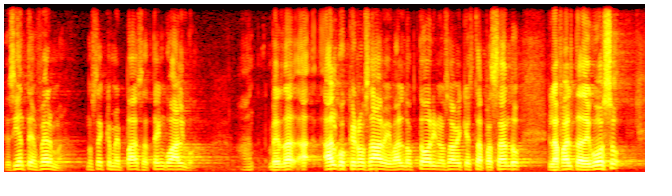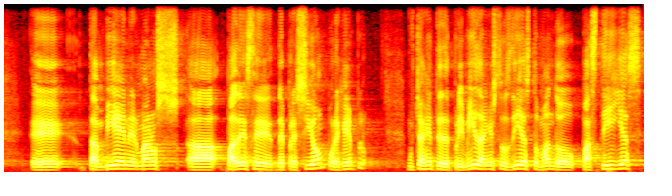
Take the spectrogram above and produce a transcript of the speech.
Se siente enferma. No sé qué me pasa, tengo algo. ¿Verdad? Algo que no sabe, va al doctor y no sabe qué está pasando, la falta de gozo. Eh, también, hermanos, ah, padece depresión, por ejemplo. Mucha gente deprimida en estos días tomando pastillas.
